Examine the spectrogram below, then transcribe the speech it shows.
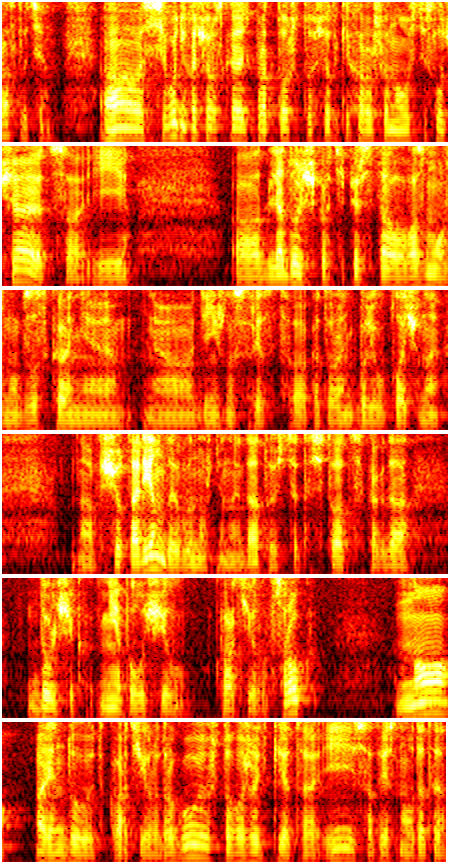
Здравствуйте. А, Сегодня хочу рассказать про то, что все-таки хорошие новости случаются, и а, для дольщиков теперь стало возможным взыскание а, денежных средств, которые были уплачены в счет аренды вынужденной, да, то есть это ситуация, когда дольщик не получил квартиру в срок, но арендует квартиру другую, чтобы жить где-то, и, соответственно, вот это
